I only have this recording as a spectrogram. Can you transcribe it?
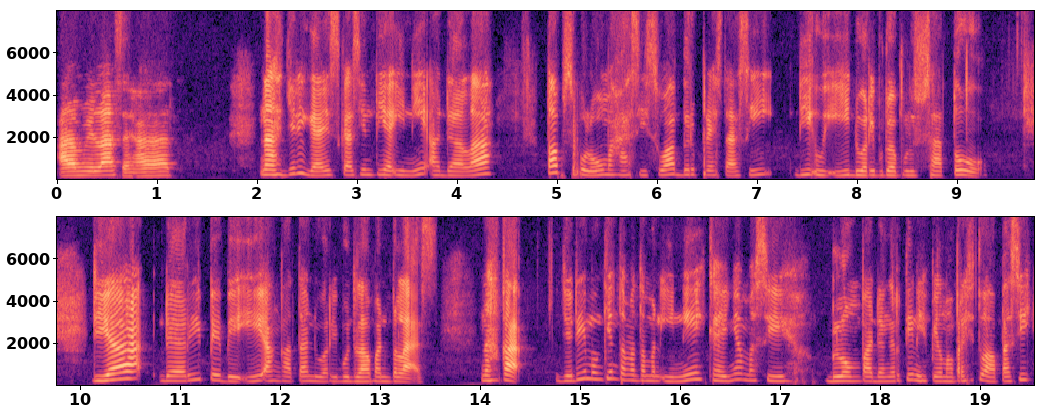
Alhamdulillah sehat. Nah, jadi guys, Kak Cynthia ini adalah top 10 mahasiswa berprestasi di UI 2021. Dia dari PBI angkatan 2018. Nah, Kak, jadi mungkin teman-teman ini kayaknya masih belum pada ngerti nih Pilmapres itu apa sih?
